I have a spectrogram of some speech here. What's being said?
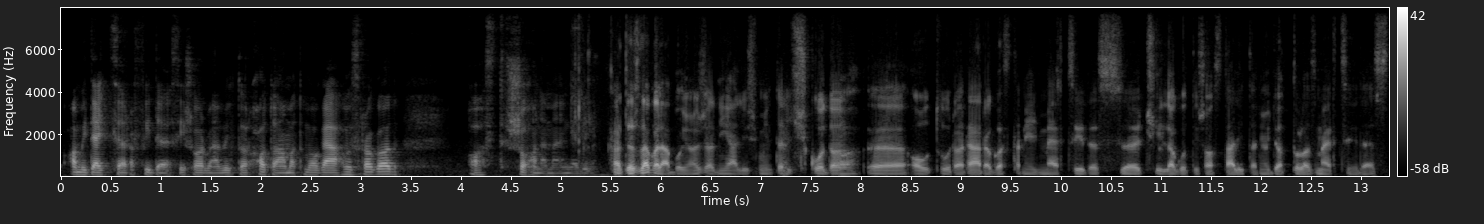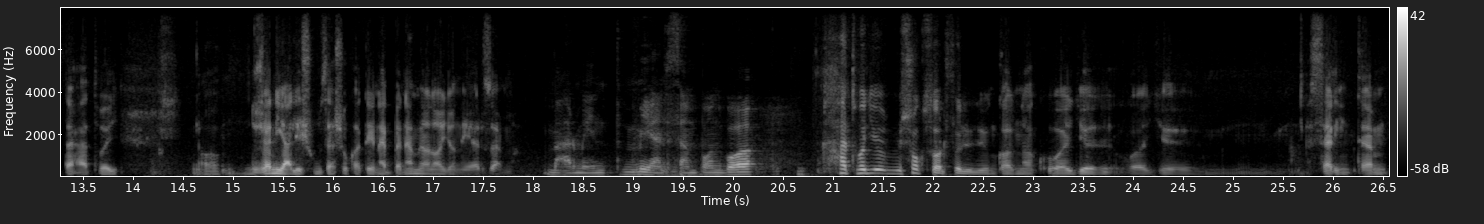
amit egyszer a Fidesz és Orbán Viktor hatalmat magához ragad, azt soha nem engedi. Hát ez legalább olyan zseniális, mint egy Skoda ö, autóra ráragasztani egy Mercedes csillagot, és azt állítani, hogy attól az Mercedes. Tehát, hogy a zseniális húzásokat én ebben nem olyan nagyon érzem. Mármint milyen szempontból? Hát, hogy sokszor fölülünk annak, hogy, hogy szerintem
